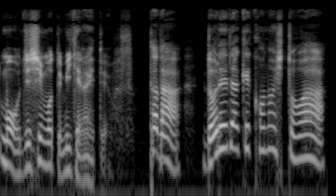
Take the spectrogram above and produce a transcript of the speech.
もう自信持って見てないと言います。ただ、どれだけこの人は、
